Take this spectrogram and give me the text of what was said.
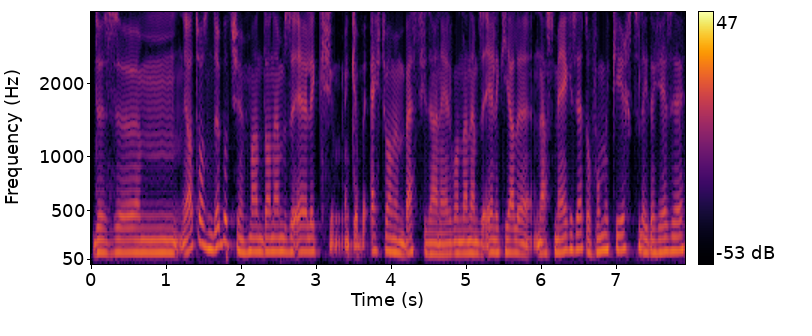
Dus um, ja, het was een dubbeltje. Maar dan hebben ze eigenlijk... Ik heb echt wel mijn best gedaan eigenlijk. Want dan hebben ze eigenlijk Jelle naast mij gezet. Of omgekeerd, like dat jij zei.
